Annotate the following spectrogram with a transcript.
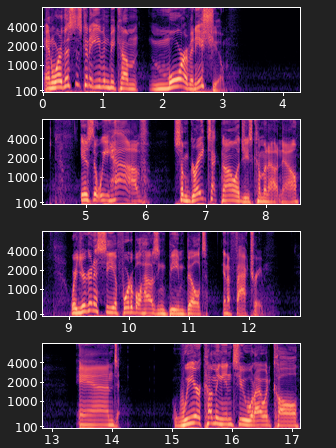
And where this is going to even become more of an issue is that we have some great technologies coming out now where you're going to see affordable housing being built in a factory. And we are coming into what I would call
